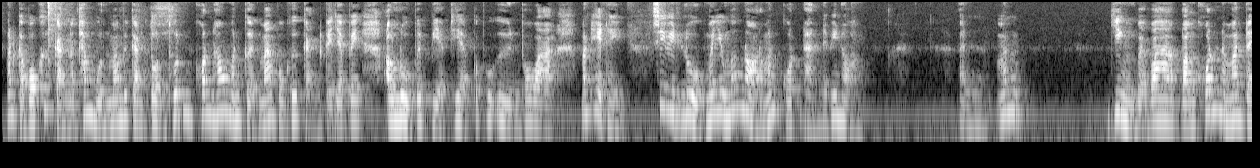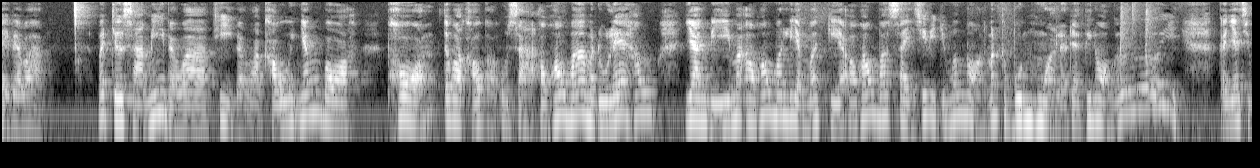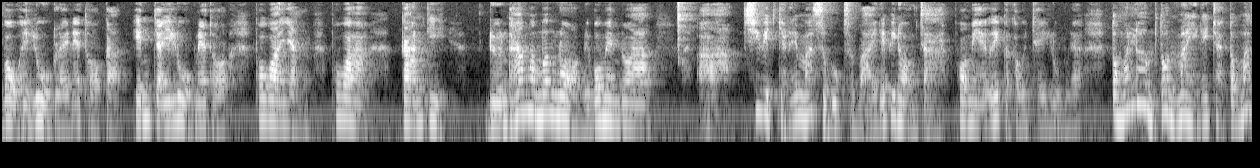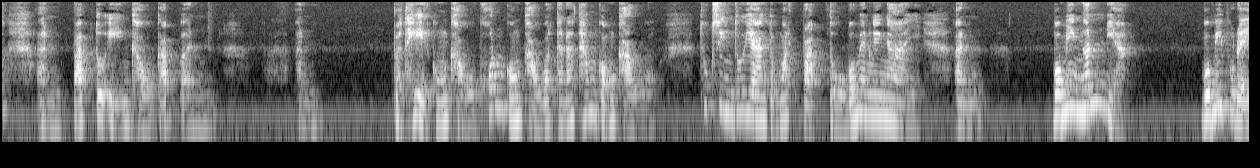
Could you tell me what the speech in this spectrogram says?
มันกับบ่คือกันนะทำบุญมาด้วยกันต้นทุนคนเฮามันเกิดมาบ่คือกัน ก็อย่าไปเอาลูกไปเปรียบเทียบกับผู้อื่น เพราะว่ามันเฮ็ดให้ชีวิตลูกมาอยู่เมืองนอกมันกดดันเด้พี่น้อง อันมันยิ่งแบบว่าบางคนนะมันได้แบบว่า มาเจอสามีแบบว่าที่แบบว่าเขายังบ่พร้อม แต่ว่าเขาก็อุตส่าห์เอาเฮ้ามามาดูแลเฮ้าอย่างดีมาเอาเฮ้ามาเลี้ยงมาเกียเอาเฮ้ามาใส่ชีวิตอยู่เมืองนอกมันก็บุญหัวแล้วเด้อพี่น้องเอ้ยก็อย่าสิเว้าให้ลูกหลายแน่ถอกะเห็นใจลูกแน่ถอเพราะว่าหยังเพราะว่าการที่เดินทางมาเมืองนอกเนี่ยบ่แมนว่าอ่า ชีวิตจะได้มาสบุกสบายได้พี่น้องจ้าพ่อแม่เอ้ยก็เข้าใจลูกนะต้องมาเริ่มต้นใหม่ได้จ้ะต้องมาอันปรับตัวเองเขากับอันอันประเทศของเขาคนของเขาวัฒนธรรมของเขา ทุกสิ่งทุกอย่างต้องมาปรับตัวบ่แม่นง่าย ๆ อันบ่มีเงินเนี่ยบ่มีผู้ใด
